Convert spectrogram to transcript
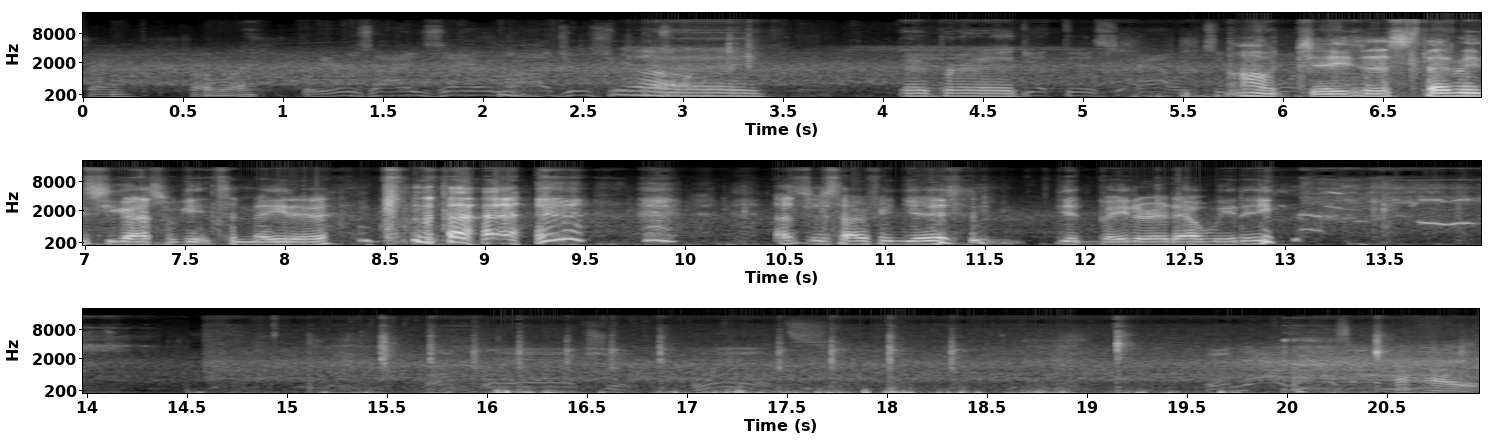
so probably. Yay. Go Brad. oh Jesus, that means you guys will get to meet her. I was just hoping you'd, you'd meet her at our wedding. I hate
